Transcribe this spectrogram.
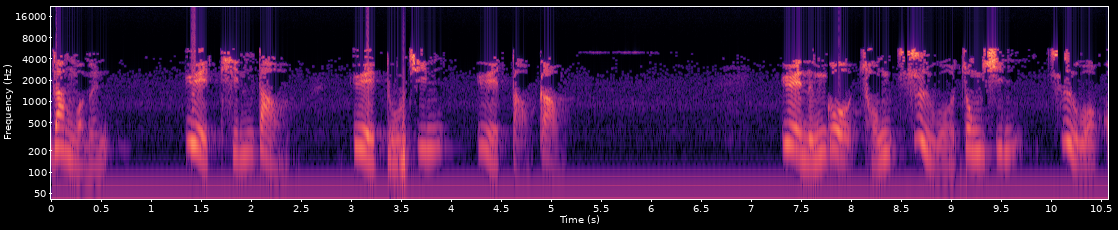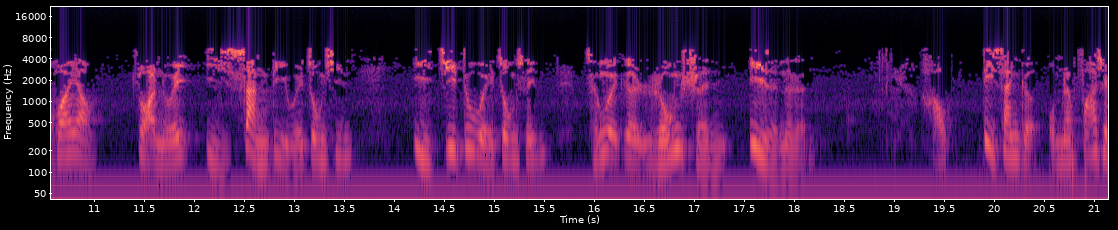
让我们越听到、越读经、越祷告，越能够从自我中心、自我夸耀，转为以上帝为中心、以基督为中心，成为一个容神一人的人。好，第三个，我们来发现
